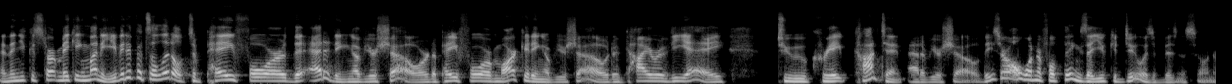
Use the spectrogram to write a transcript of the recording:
And then you can start making money, even if it's a little to pay for the editing of your show or to pay for marketing of your show, to hire a VA to create content out of your show. These are all wonderful things that you could do as a business owner.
